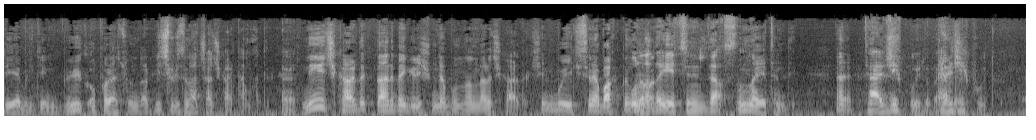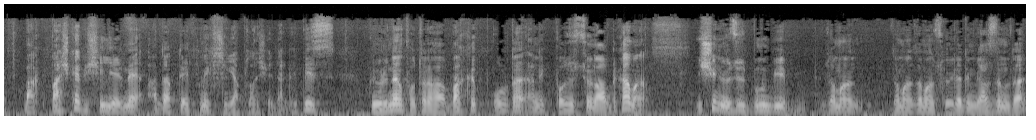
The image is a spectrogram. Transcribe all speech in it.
diyebildiğim büyük operasyonların hiçbirisini açığa çıkartamadık. Evet. Neyi çıkardık? Darbe girişiminde bulunanları çıkardık. Şimdi bu ikisine baktığım Bununla zaman da yetinildi aslında. bununla yetindik. Yani Tercih buydu bence. tercih buydu. Bak başka bir şey yerine adapte etmek için yapılan şeylerdi. Biz görünen fotoğrafa bakıp orada hani pozisyon aldık ama işin özü bunu bir zaman zaman zaman söyledim yazdım da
